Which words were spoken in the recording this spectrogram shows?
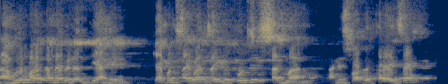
राहुल मालकांना विनंती आहे की आपण साहेबांचा यथोचित सन्मान आणि स्वागत करायचं आहे.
